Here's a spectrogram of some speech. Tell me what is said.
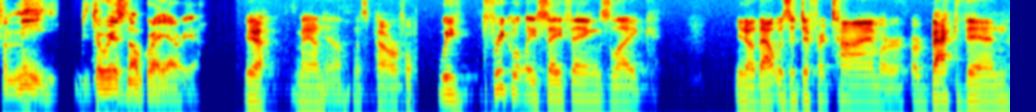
for me there is no gray area. Yeah man yeah. that's powerful. We frequently say things like you know that was a different time or or back then.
